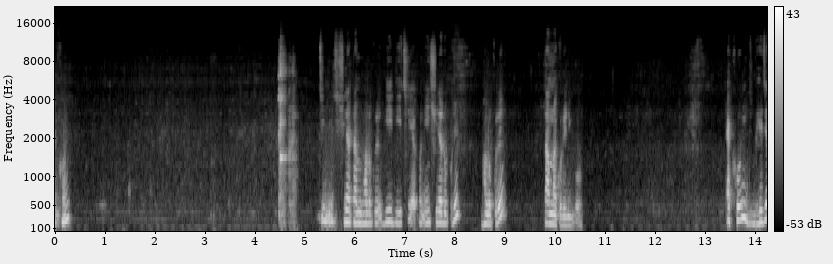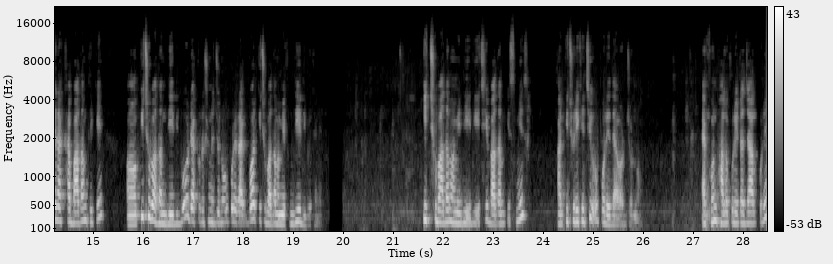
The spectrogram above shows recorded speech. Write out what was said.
এখন শিরাটা আমি ভালো করে দিয়ে দিয়েছি। এখন এই শিরার উপরে ভালো করে রান্না করে নিব। এখন ভেজে রাখা বাদাম থেকে কিছু বাদাম দিয়ে দিব। ডেকোরেশনের জন্য উপরে রাখব আর কিছু বাদাম আমি এখন দিয়ে দিব এখানে। কিছু বাদাম আমি দিয়ে দিয়েছি, বাদাম কিশমিশ আর কিছু রেখেছি উপরে দেওয়ার জন্য। এখন ভালো করে এটা জাল করে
